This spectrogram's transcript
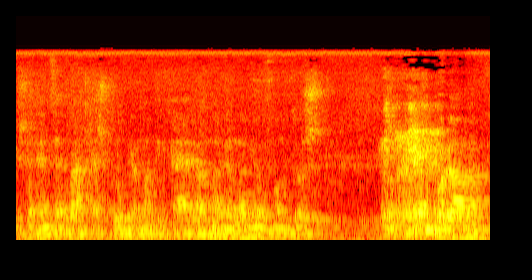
és a rendszerváltás problematikára nagyon-nagyon fontos, ekkor a,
